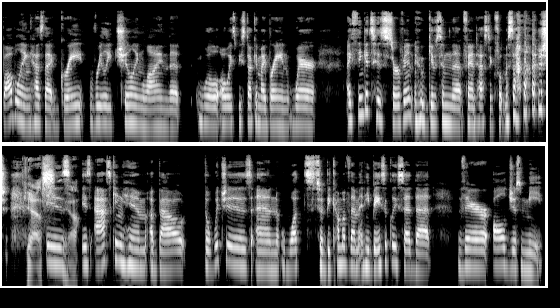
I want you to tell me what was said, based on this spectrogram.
Bobbling has that great, really chilling line that will always be stuck in my brain where I think it's his servant who gives him that fantastic foot massage. Yes. Is yeah. is asking him about the witches and what's to become of them and he basically said that they're all just meat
